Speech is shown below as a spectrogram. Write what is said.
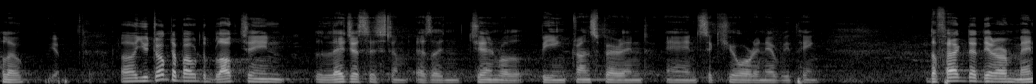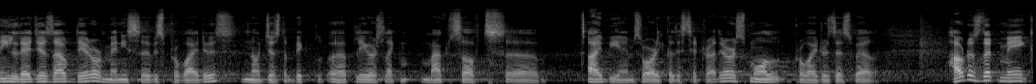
Hello. Yeah. Uh, you talked about the blockchain ledger system as in general being transparent and secure and everything. The fact that there are many ledgers out there or many service providers, not just the big uh, players like Microsoft's, uh, IBM's, Oracle, etc. There are small providers as well. How does that make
